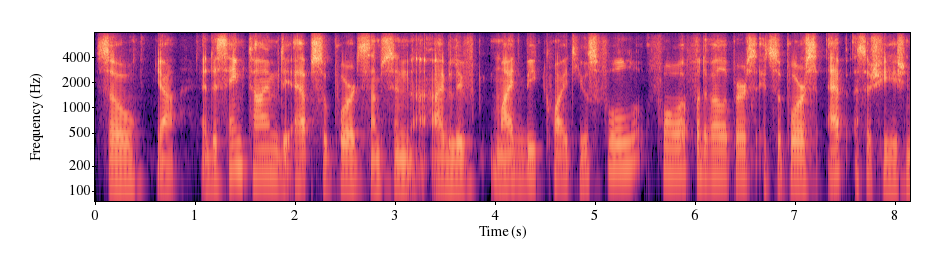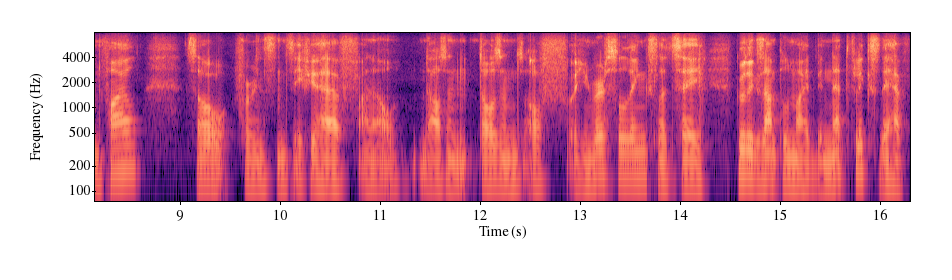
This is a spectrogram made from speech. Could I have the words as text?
So yeah, at the same time, the app supports something I believe might be quite useful for, for developers. It supports app association file. So for instance, if you have, I know, dozen, dozens of universal links, let's say, good example might be Netflix. They have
